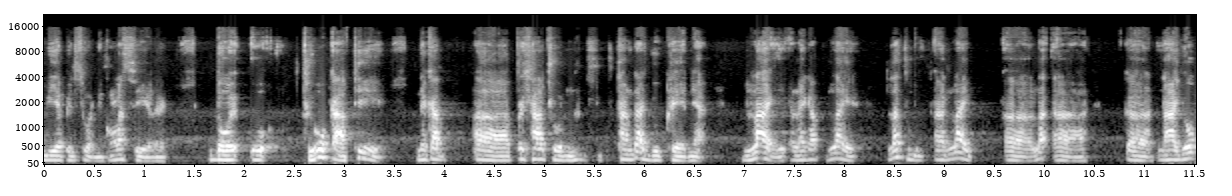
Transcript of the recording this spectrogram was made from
เมียเป็นส่วนหนึ่งของรัสเซียเลย โดยถือโอกาสที่ นะครับประชาชนทางด้านยูเครนเนี่ยไล่อะไรครับไล่รัฐไล่นายก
